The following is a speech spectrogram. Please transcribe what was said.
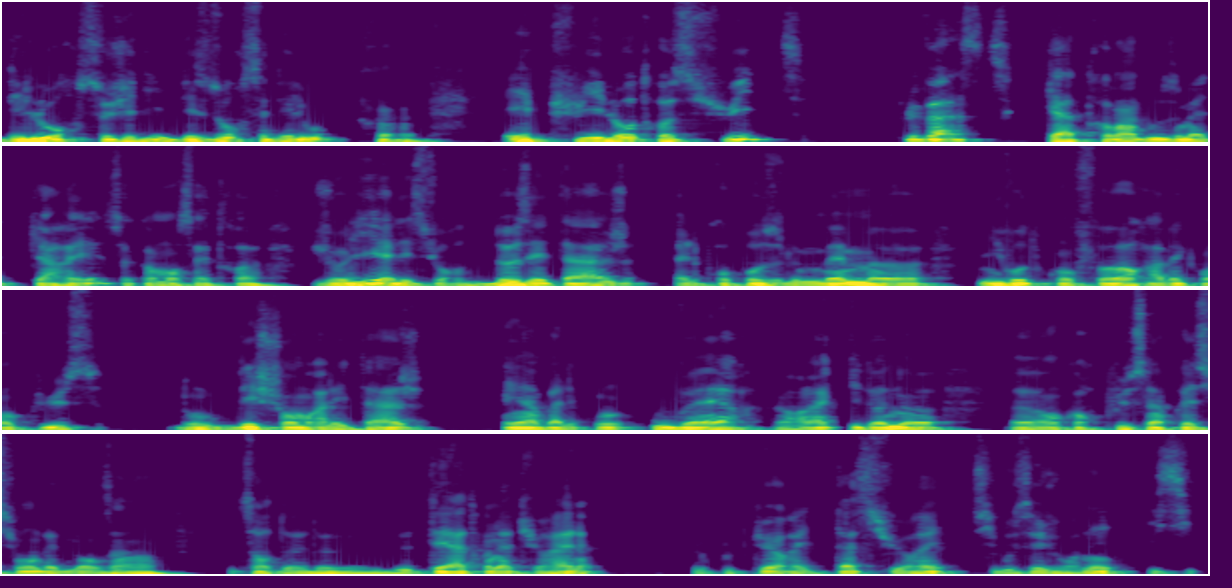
Des l'ours, j'ai dit, des ours et des loups. Et puis l'autre suite, plus vaste, 92 mètres carrés, ça commence à être euh, joli. Elle est sur deux étages. Elle propose le même euh, niveau de confort avec en plus donc des chambres à l'étage et un balcon ouvert. Alors là, qui donne euh, encore plus l'impression d'être dans un- une sorte de, de- de théâtre naturel. Le coup de cœur est assuré si vous séjournez ici.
